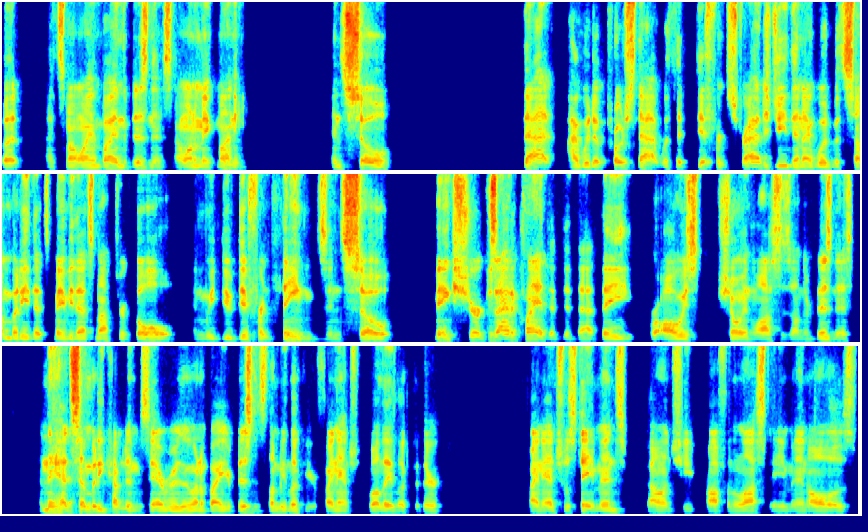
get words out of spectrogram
But that's not why I'm buying the business. I want to make money. And so that I would approach that with a different strategy than I would with somebody that's maybe that's not their goal and we do different things. And so make sure because I had a client that did that. They were always showing losses on their business and they had somebody come to them and say, I really want to buy your business. Let me look at your financials. Well, they looked at their financial statements, balance sheet, profit and loss statement, all those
